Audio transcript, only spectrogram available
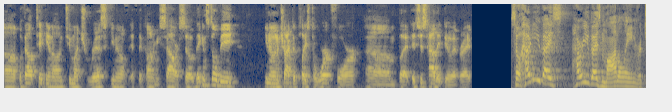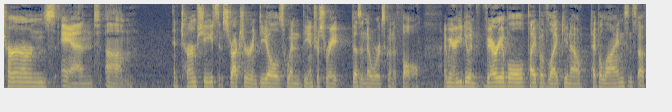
uh, without taking on too much risk. You know, if, if, the economy's sour, so they can still be, you know, an attractive place to work for. Um, but it's just how they do it, right? So how do you guys? How are you guys modeling returns and um, and term sheets and structure and deals when the interest rate doesn't know where it's going to fall? I mean, are you doing variable type of like you know type of lines and stuff?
